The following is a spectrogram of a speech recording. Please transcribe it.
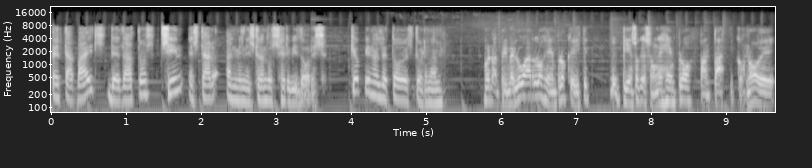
petabytes de datos sin estar administrando servidores. ¿Qué opinas de todo esto, Hernán? Bueno, en primer lugar, los ejemplos que diste, pienso que son ejemplos fantásticos, ¿no? De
